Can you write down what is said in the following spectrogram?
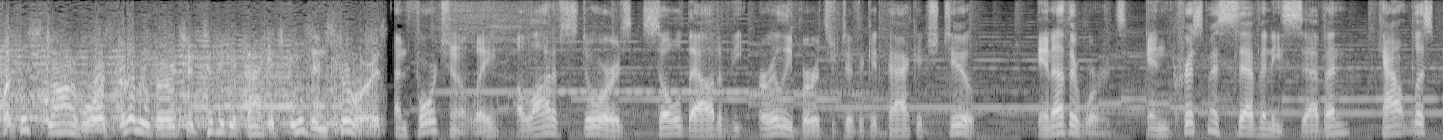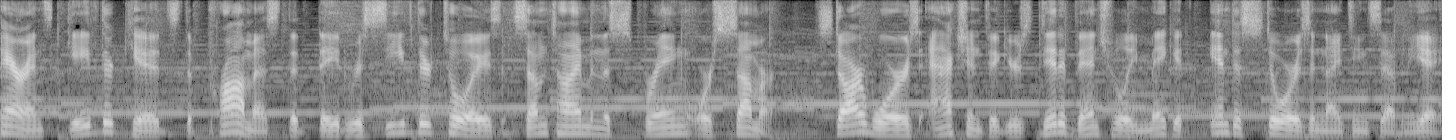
but this Star Wars Early Bird certificate package is in stores. Unfortunately, a lot of stores sold out of the Early Bird certificate package too. In other words, in Christmas 77, countless parents gave their kids the promise that they'd receive their toys sometime in the spring or summer. Star Wars action figures did eventually make it into stores in 1978,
